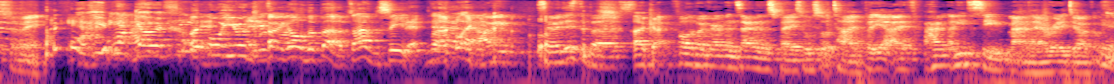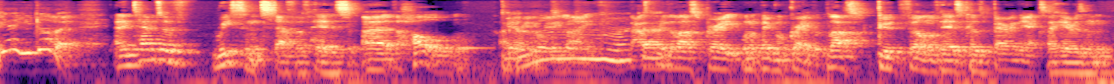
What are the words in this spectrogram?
vote for me. I thought you were going, I thought you were going, oh, the Burbs. I haven't seen it. No, no, no, I mean, so it is the Burbs. Okay. Followed by Gremlins and Innerspace, all sort of time. But yeah, I've, I, need to see Matinee. I really do. I've got Yeah, you'd love it. And in terms of recent stuff of his, uh, the whole. I really, really like. That was probably the last great, well, maybe not great, but last good film of his because Burying the Ex I hear isn't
